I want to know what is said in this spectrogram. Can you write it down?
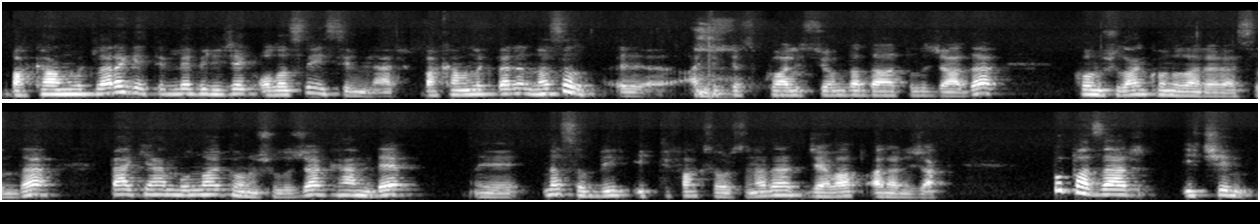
bakanlıklara getirilebilecek olası isimler, bakanlıkları nasıl e, açıkçası koalisyonda dağıtılacağı da konuşulan konular arasında. Belki hem bunlar konuşulacak hem de e, nasıl bir ittifak sorusuna da cevap aranacak. Bu pazar için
